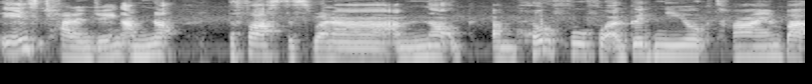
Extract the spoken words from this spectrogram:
it is challenging. I'm not the fastest runner. I'm not. I'm hopeful for a good New York time, but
